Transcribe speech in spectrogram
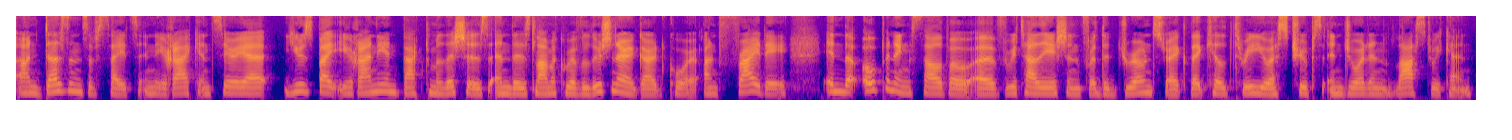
on dozens of sites in Iraq and Syria used by Iranian backed militias and the Islamic Revolutionary Guard Corps on Friday in the opening salvo of retaliation for the drone strike that killed three U.S. troops in Jordan last weekend.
